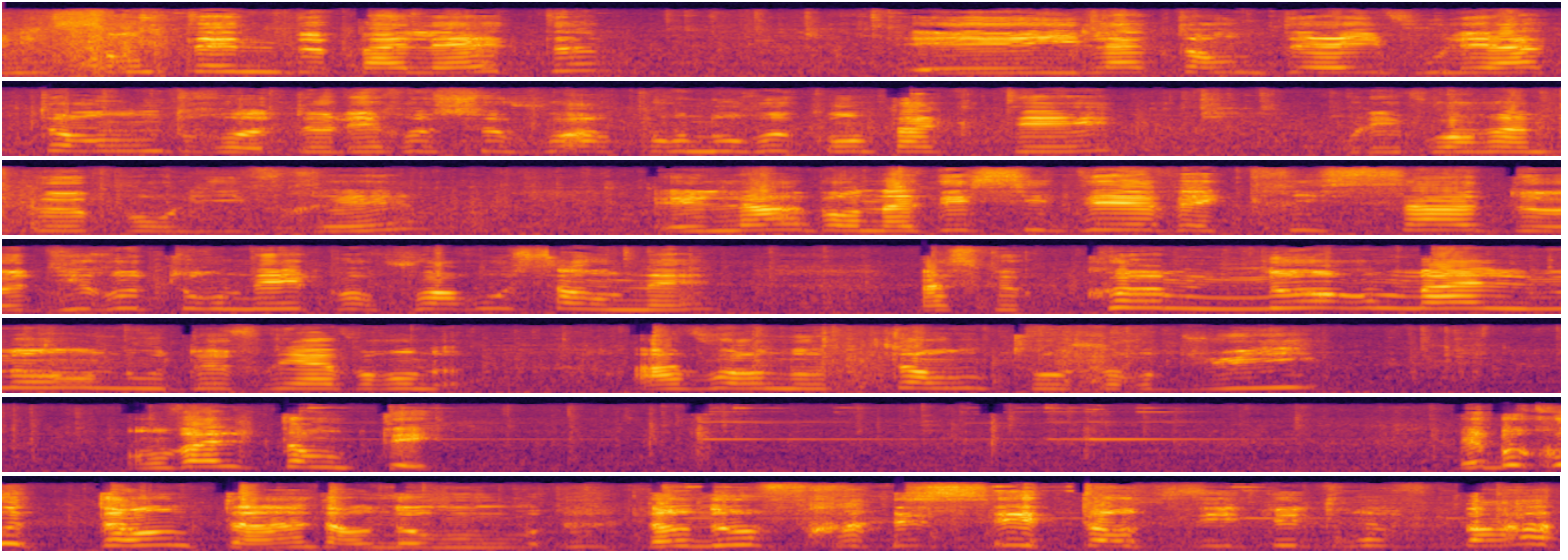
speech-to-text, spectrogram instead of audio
une centaine de palettes et il attendait, il voulait attendre de les recevoir pour nous recontacter. Il voulait voir un peu pour livrer. Et là, bah, on a décidé avec Chrissa d'y retourner pour voir où ça en est. Parce que comme normalement nous devrions avoir nos tentes aujourd'hui, on va le tenter. Hein, dans, nos, dans nos phrases ces temps-ci, tu trouves pas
